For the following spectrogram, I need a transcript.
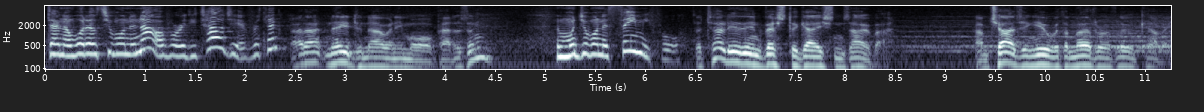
don't know what else you want to know. I've already told you everything. I don't need to know any more, Patterson. Then what do you want to see me for? To tell you the investigation's over. I'm charging you with the murder of Lou Kelly.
